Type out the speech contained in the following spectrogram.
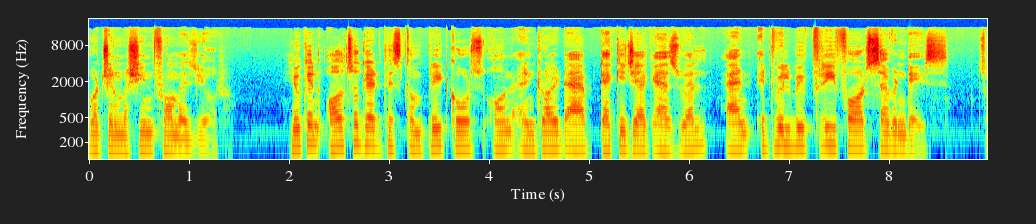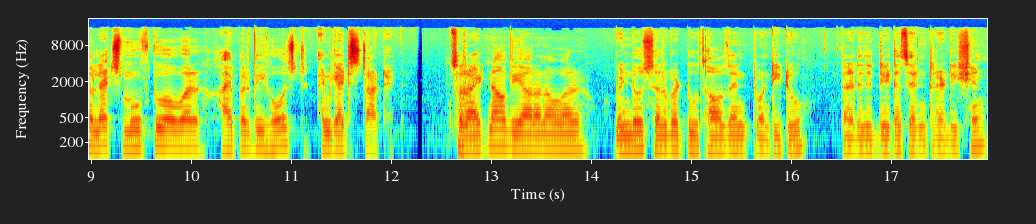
virtual machine from Azure. You can also get this complete course on Android app Techi Jack as well and it will be free for 7 days. So let's move to our Hyper-V host and get started. So right now we are on our Windows Server 2022 that is the data center edition.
